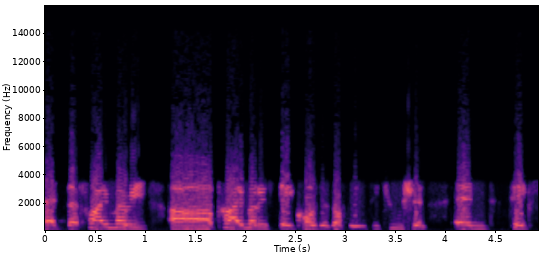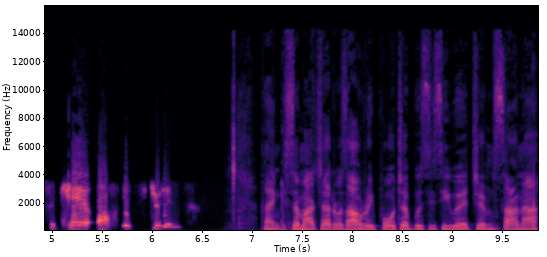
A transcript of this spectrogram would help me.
at the primary uh, primary stakeholders of the institution and takes care of its students. Thank you so much. That was our reporter Busisiwe Jemsana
